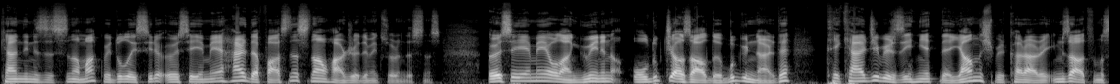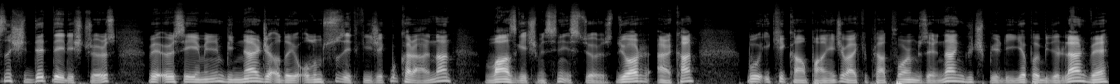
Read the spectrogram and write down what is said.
kendinizi sınamak ve dolayısıyla ÖSYM'ye her defasında sınav harcı ödemek zorundasınız. ÖSYM'ye olan güvenin oldukça azaldığı bu günlerde tekelci bir zihniyetle yanlış bir karara imza atılmasını şiddetle eleştiriyoruz ve ÖSYM'nin binlerce adayı olumsuz etkileyecek bu kararından vazgeçmesini istiyoruz, diyor Erkan. Bu iki kampanyacı belki platform üzerinden güç birliği yapabilirler ve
